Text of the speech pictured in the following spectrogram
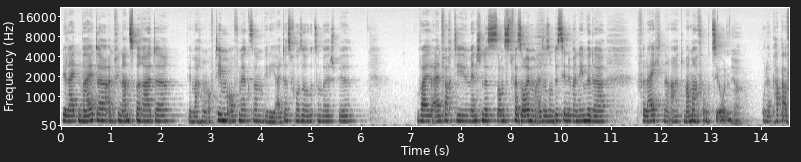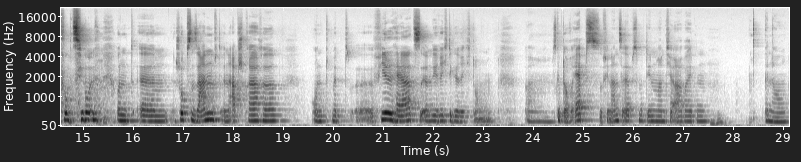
Wir leiten weiter an Finanzberater. Wir machen auf Themen aufmerksam, wie die Altersvorsorge zum Beispiel, weil einfach die Menschen das sonst versäumen. Also so ein bisschen übernehmen wir da vielleicht eine Art Mama-Funktion. Ja oder Papa-Funktion ja. und ähm, schubsen sanft in Absprache und mit äh, viel Herz in die richtige Richtung. Ähm, es gibt auch Apps, Finanz-Apps, mit denen manche arbeiten. Mhm. Genau.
